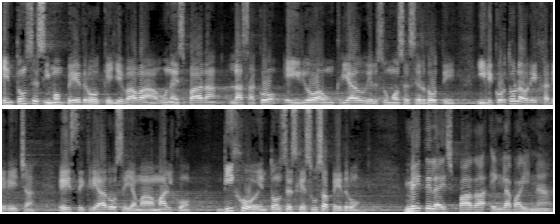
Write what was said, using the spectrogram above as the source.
Entonces Simón Pedro, que llevaba una espada, la sacó e hirió a un criado del sumo sacerdote y le cortó la oreja derecha. Este criado se llamaba Malco. Dijo entonces Jesús a Pedro, Mete la espada en la vaina.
